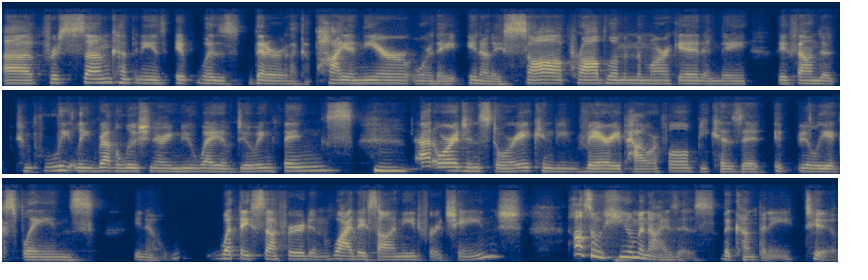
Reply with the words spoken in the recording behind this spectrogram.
uh, for some companies it was that are like a pioneer or they you know they saw a problem in the market and they they found a completely revolutionary new way of doing things mm. that origin story can be very powerful because it it really explains you know what they suffered and why they saw a need for a change also humanizes the company too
